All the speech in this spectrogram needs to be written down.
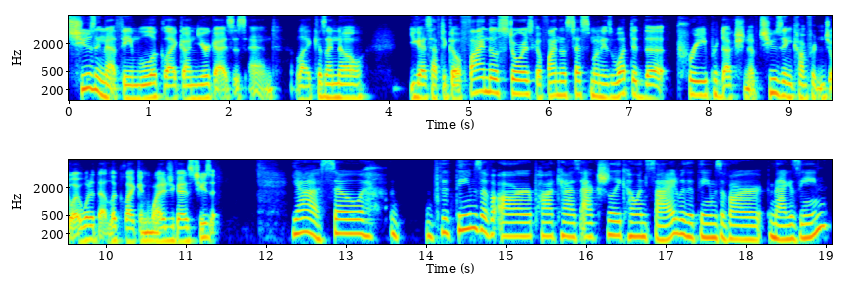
choosing that theme look like on your guys' end? Like, because I know you guys have to go find those stories, go find those testimonies. What did the pre production of choosing comfort and joy, what did that look like, and why did you guys choose it? Yeah. So the themes of our podcast actually coincide with the themes of our magazine,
